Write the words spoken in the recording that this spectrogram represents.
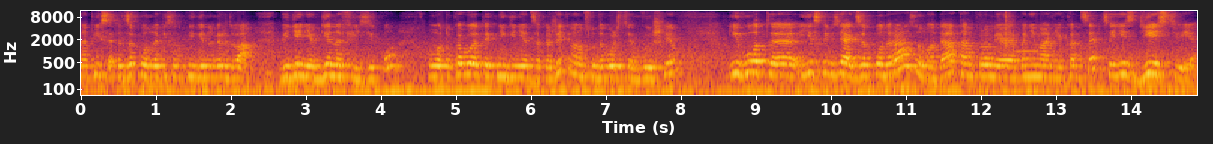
напис, этот закон написан в книге номер два «Введение в генофизику». Вот, у кого этой книги нет, закажите, вам с удовольствием вышлем. И вот, э, если взять закон разума, да, там кроме понимания концепции есть действие.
